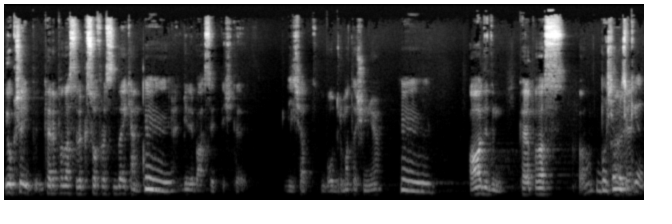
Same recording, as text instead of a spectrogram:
Yok şey Perapalas rakı sofrasındayken Hmm, yani biri bahsetti işte Dilşat Bodrum'a taşınıyor. hmm. Aa dedim Perapalas falan. Boşa mı Öyle. çıkıyor?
